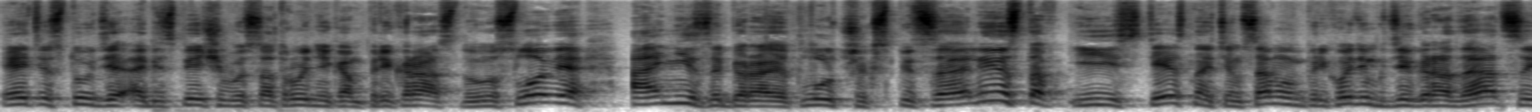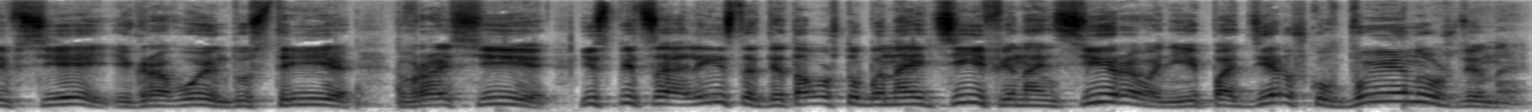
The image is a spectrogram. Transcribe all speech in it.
Эти студии обеспечивают сотрудникам прекрасные условия, они забирают лучших специалистов и, естественно, тем самым мы приходим к деградации всей игровой индустрии в России. И специалисты для того, чтобы найти финансирование и поддержку, вынуждены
